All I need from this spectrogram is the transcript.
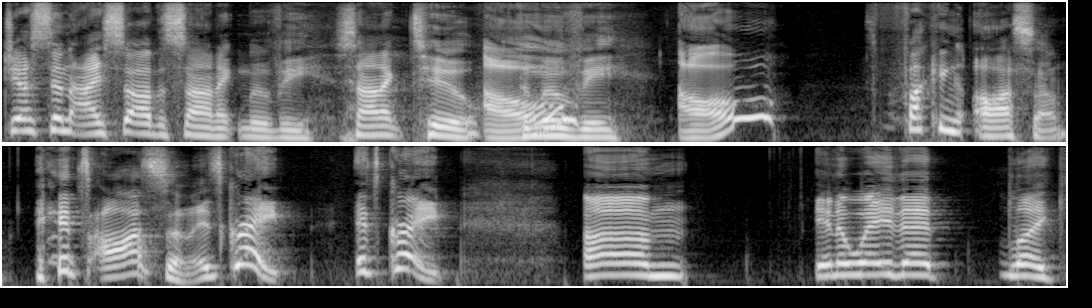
Justin, I saw the Sonic movie, Sonic Two, the Oh? movie. Oh, it's fucking awesome. It's awesome. It's great. It's great. Um, in a way that like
